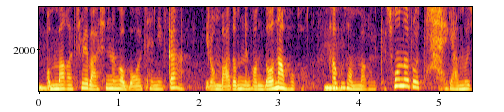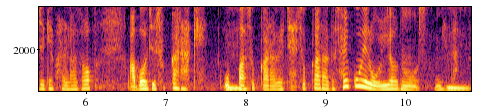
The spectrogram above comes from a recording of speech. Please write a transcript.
음. 엄마가 제일 맛있는 거 먹을 테니까 이런 맛없는 건 너나 먹어. 음. 하고서 엄마가 이렇게 손으로 잘 야무지게 발라서 아버지 숟가락에 오빠 음. 숟가락에 제 숟가락에 살코기를 올려놓습니다. 음.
